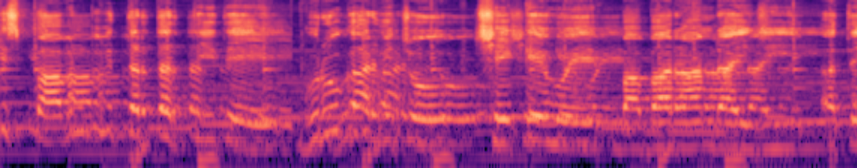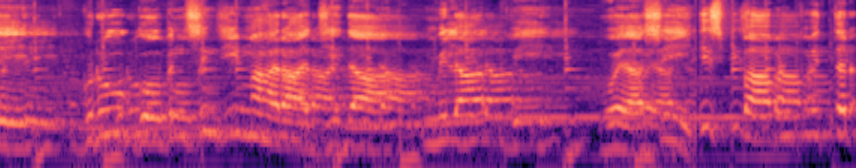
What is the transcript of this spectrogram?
ਇਸ ਪਾਵਨ ਪਵਿੱਤਰ ਧਰਤੀ ਤੇ ਗੁਰੂ ਘਰ ਵਿੱਚੋਂ ਛੇਕੇ ਹੋਏ ਬਾਬਾ ਰਾਮ ਰਾਏ ਜੀ ਅਤੇ ਗੁਰੂ ਗੋਬਿੰਦ ਸਿੰਘ ਜੀ ਮਹਾਰਾਜ ਜੀ ਦਾ ਮਿਲਾਪ ਵੀ ਹੋਇਆ ਸੀ। ਇਸ ਪਾਵਨ ਪਵਿੱਤਰ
